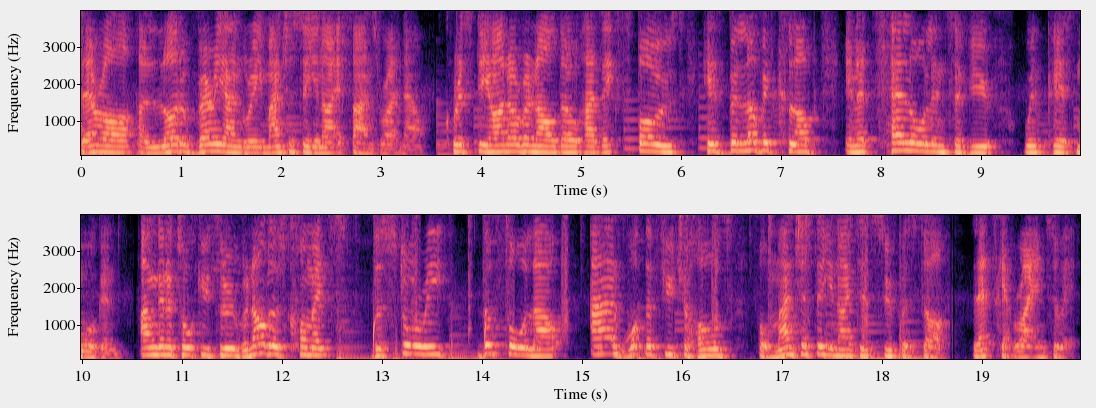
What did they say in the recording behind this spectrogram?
There are a lot of very angry Manchester United fans right now. Cristiano Ronaldo has exposed his beloved club in a tell-all interview with Piers Morgan. I'm going to talk you through Ronaldo's comments, the story, the fallout, and what the future holds for Manchester United superstar. Let's get right into it.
